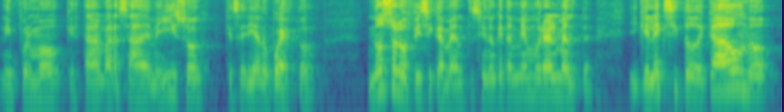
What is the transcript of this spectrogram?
le informó que estaba embarazada de mellizos que serían opuestos, no solo físicamente, sino que también moralmente, y que el éxito de cada uno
